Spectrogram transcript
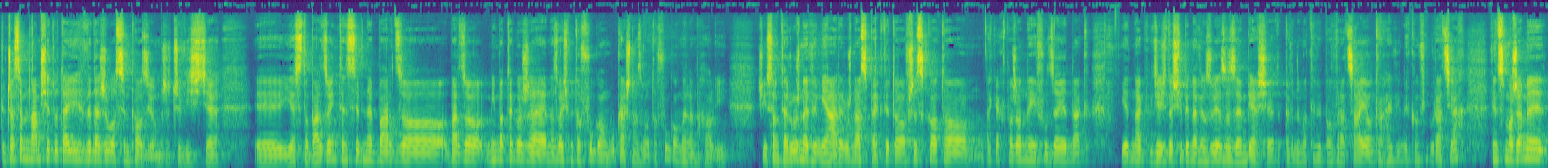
Tymczasem nam się tutaj wydarzyło sympozjum. Rzeczywiście jest to bardzo intensywne, bardzo, bardzo, mimo tego, że nazwaliśmy to fugą, Łukasz nazwał to fugą melancholii, czyli są te różne wymiary, różne aspekty, to wszystko to, tak jak w porządnej fudze, jednak jednak gdzieś do siebie nawiązuje, zazębia się, pewne motywy powracają, trochę w innych konfiguracjach, więc możemy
